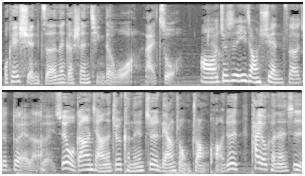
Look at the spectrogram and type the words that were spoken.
我可以选择那个深情的我来做。哦，就是一种选择就对了。对，所以我刚刚讲的，就是可能这两种状况，就是他有可能是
